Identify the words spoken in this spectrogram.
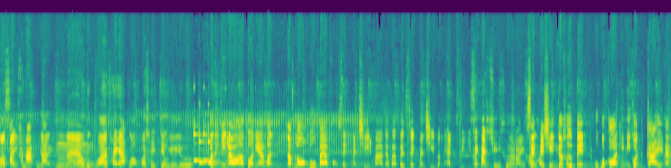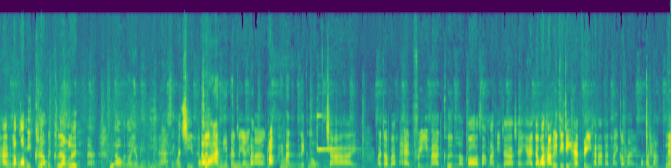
สอดใส่ขนาดใหญ่อยู่แล้วอืมหรือว่าถ้าอยากลองก็ใช้เจลเยอะเพ ราะจริงๆ แล้วตัวเนี้ยเหมือนจำลองรูปแบบของเซ็กแมชชีนมา แต่ว่าเป็นเซ็กแมชชีนแบบแฮนด์ฟรีๆเซ็กแมชชีนคืออะไรคะเซ็กแมชชีนก็คือเป็นอุปกรณ์ที่มีกลไกนะคะ แล้วก็มีเครื่องเป็นเครื่องเลยนะเราเรายังไม่มีนะคะเซ็กแมชชีนแต่ว่าอันนี้เป็นจะใหญ่แบบมากปรับให้มันเล็กลงใช่ มันจะแบบแฮนด์ฟรีมากขึ้น แล้วก็สามารถที่จะใช้ง่าย แต่ว่าถามว่าจริงๆแฮนด์ฟรีขนาดนั้นไหมก็ไม่เพราะมันหนักเลยใน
